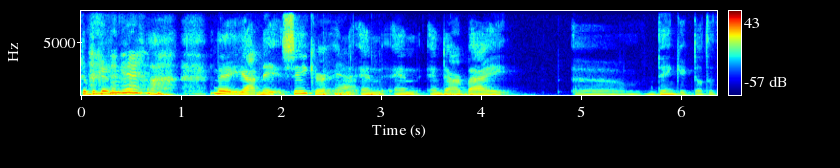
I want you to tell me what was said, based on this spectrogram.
De bekende weg. Ah, nee, ja, nee, zeker. En, en, en, en daarbij uh, denk ik dat het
